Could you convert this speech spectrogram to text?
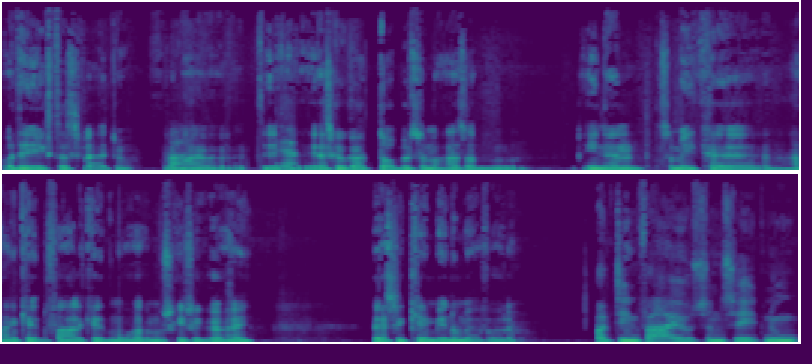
og det er ekstra svært jo, for Nej. mig i hvert fald. Det, Ja. ja. Jeg skal gøre dobbelt så meget, som en eller anden, som ikke har, har en kendt far eller kendt mor, måske skal gøre, ikke? Jeg skal kæmpe endnu mere for det. Og din far er jo sådan set nu,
